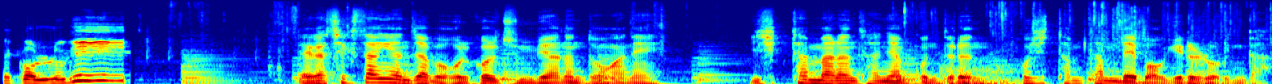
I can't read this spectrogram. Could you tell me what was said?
때꼴루기 내가 책상에 앉아 먹을 걸 준비하는 동안에 이 식탐 많은 사냥꾼들은 호시탐탐 내 먹이를 노린다.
